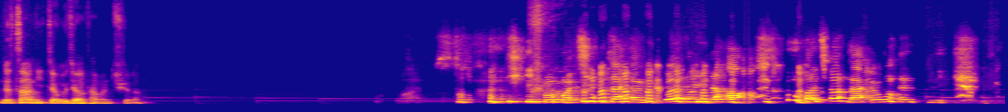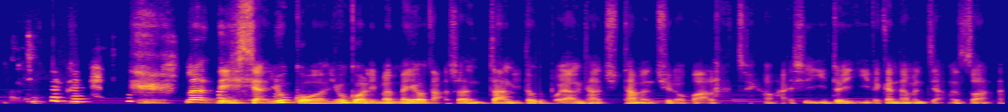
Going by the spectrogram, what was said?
那这样你叫不叫他们去了？所以我现在很困扰，我就来问你。那你想，如果如果你们没有打算让你都不让他去，他们去的话了，最好还是一对一的跟他们讲了算了。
